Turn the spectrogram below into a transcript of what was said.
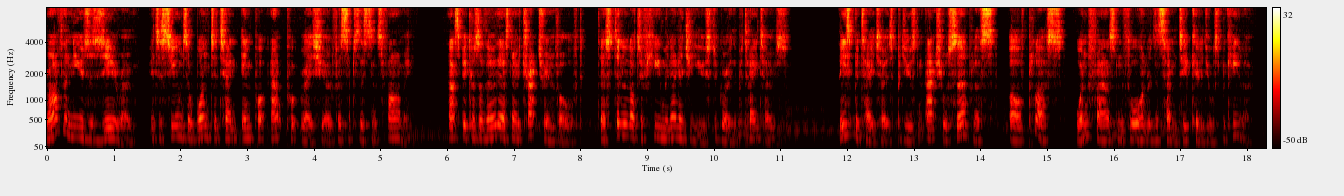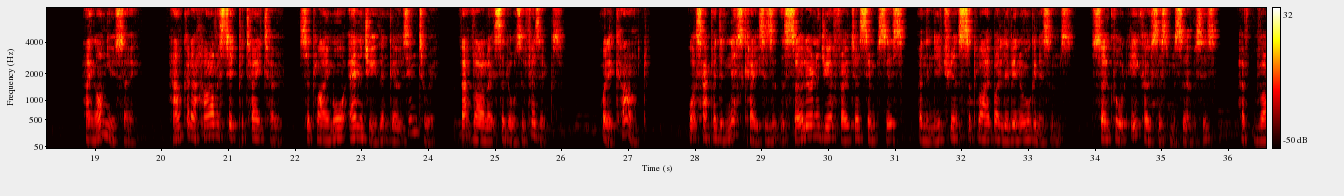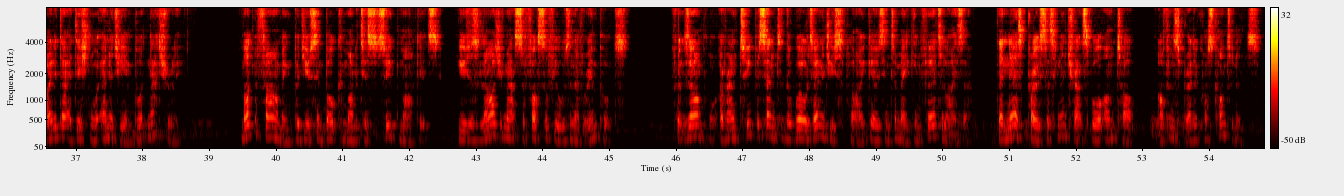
Rather than use a zero, it assumes a 1 to 10 input output ratio for subsistence farming. That's because although there's no tractor involved, there's still a lot of human energy used to grow the potatoes. These potatoes produced an actual surplus of plus 1,470 kilojoules per kilo. Hang on, you say. How can a harvested potato supply more energy than goes into it? That violates the laws of physics. Well, it can't. What's happened in this case is that the solar energy of photosynthesis and the nutrients supplied by living organisms, so called ecosystem services, have provided that additional energy input naturally. Modern farming producing bulk commodities for supermarkets uses large amounts of fossil fuels and other inputs. For example, around 2% of the world's energy supply goes into making fertilizer. Then there's processing and transport on top, often spread across continents.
